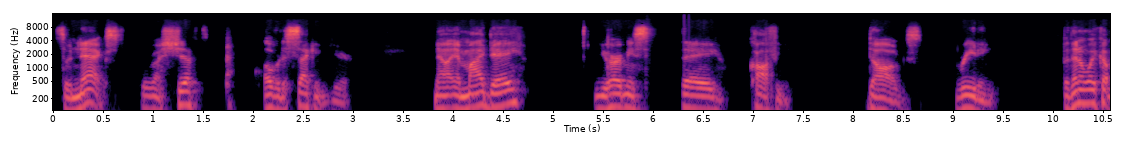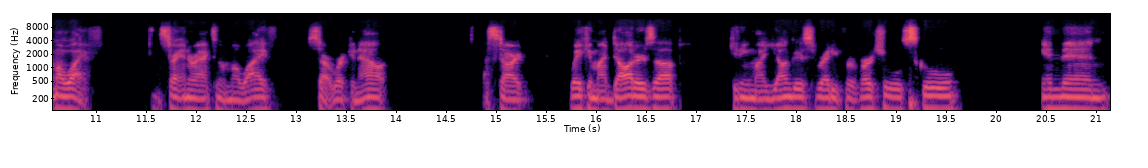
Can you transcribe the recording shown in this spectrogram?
So next, we're going to shift over to second gear. Now, in my day, you heard me say coffee, dogs, reading. But then I wake up my wife and start interacting with my wife, start working out. I start waking my daughters up, getting my youngest ready for virtual school. And then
